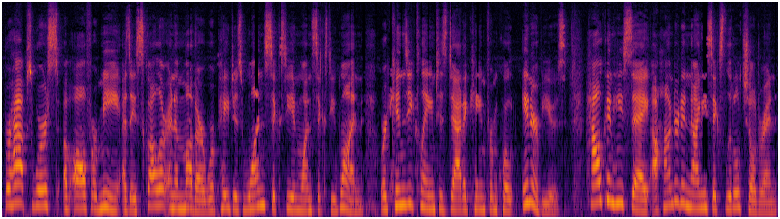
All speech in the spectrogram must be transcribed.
Perhaps worst of all for me, as a scholar and a mother, were pages 160 and 161, where Kinsey claimed his data came from, quote, interviews. How can he say 196 little children,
